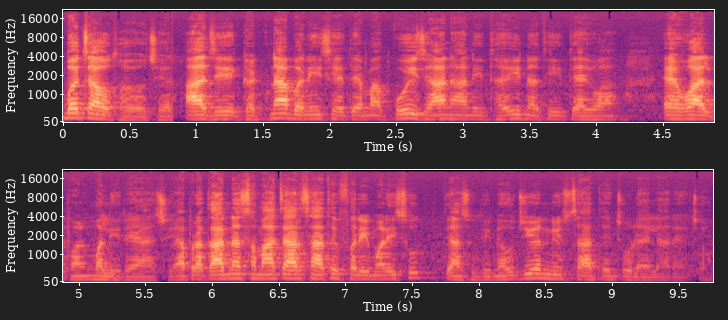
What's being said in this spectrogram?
બચાવ થયો છે. આ જે ઘટના બની છે, તેમાં કોઈ જાનહાનિ થઈ નથી તેવા અહેવાલ પણ મળી રહ્યા છે. આ પ્રકારના સમાચાર સાથે ફરી મળીશું. ત્યાં સુધી નવજીવન ન્યૂઝ સાથે જોડાયેલા રહેજો.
